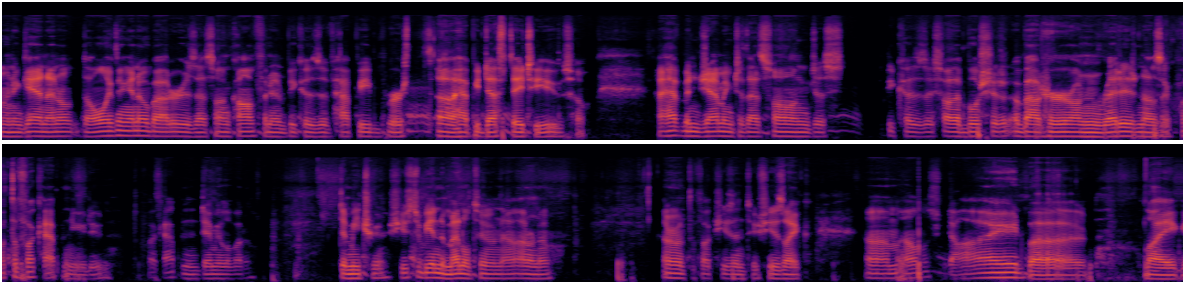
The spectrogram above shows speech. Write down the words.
I mean, again, I don't. The only thing I know about her is that song "Confident" because of "Happy Birth, uh, Happy Death Day to You." So, I have been jamming to that song just because I saw that bullshit about her on Reddit, and I was like, "What the fuck happened to you, dude? What the fuck happened to Demi Lovato, Demetria? She used to be into metal too. Now I don't know. I don't know what the fuck she's into. She's like, um, I almost died, but like,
